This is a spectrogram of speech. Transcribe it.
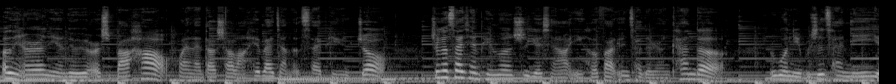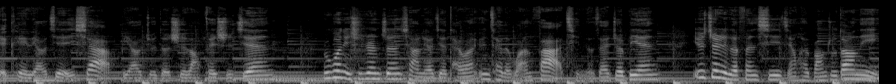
二零二二年六月二十八号，欢迎来到少狼黑白讲的赛评宇宙。这个赛前评论是给想要赢合法运彩的人看的。如果你不是彩迷，也可以了解一下，不要觉得是浪费时间。如果你是认真想了解台湾运彩的玩法，请留在这边，因为这里的分析将会帮助到你。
